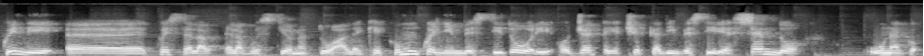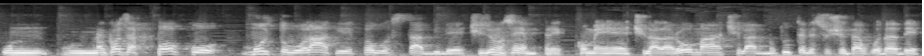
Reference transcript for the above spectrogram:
Quindi eh, questa è la, è la questione attuale, che comunque gli investitori o gente che cerca di investire, essendo una, un- una cosa poco, molto volatile, poco stabile, ci sono sempre, come ce l'ha la Roma, ce l'hanno tutte le società quotate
